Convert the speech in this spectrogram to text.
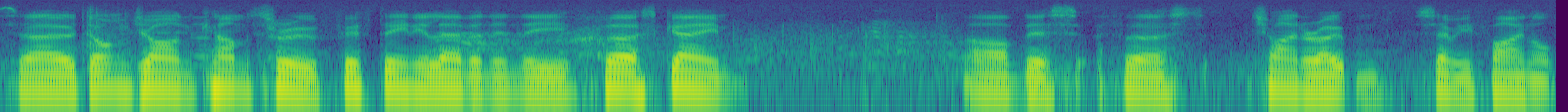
So Dong Jiong comes through 15-11 in the first game of this first China Open semi-final.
